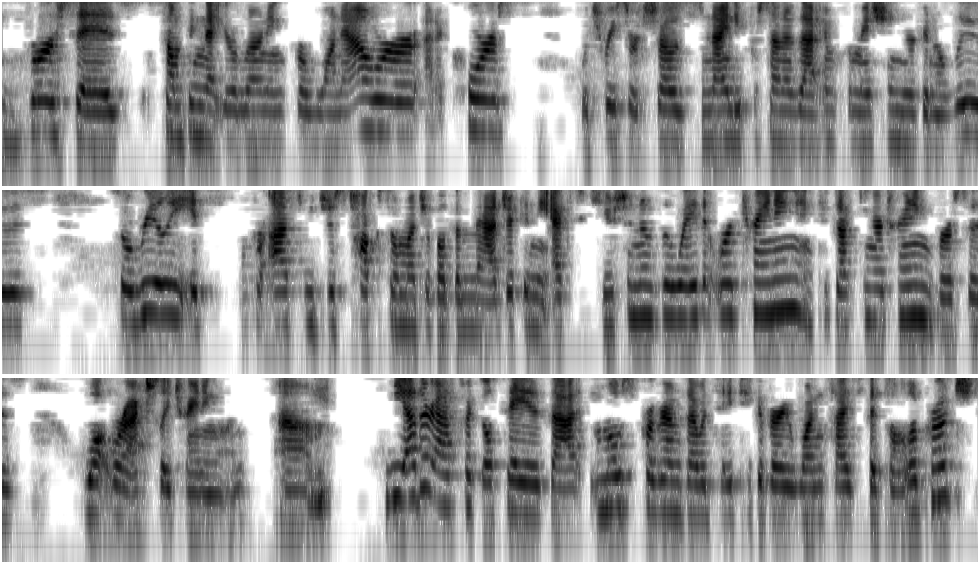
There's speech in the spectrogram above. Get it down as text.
versus something that you're learning for one hour at a course, which research shows 90% of that information you're going to lose. So really it's for us, we just talk so much about the magic and the execution of the way that we're training and conducting our training versus what we're actually training on. Um, the other aspect I'll say is that most programs I would say take a very one size fits all approach.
